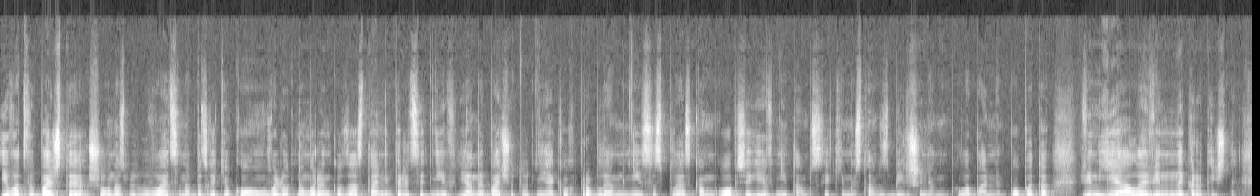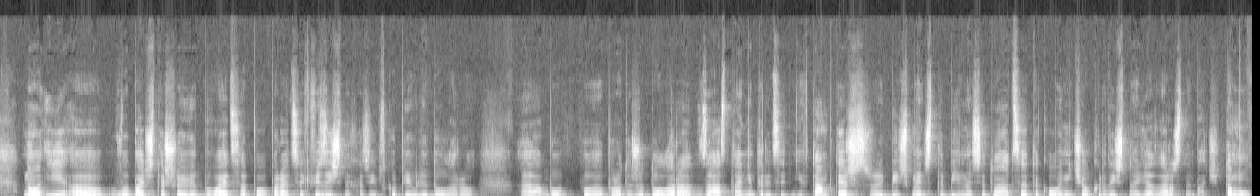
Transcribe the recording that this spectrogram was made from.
І от ви бачите, що у нас відбувається на безготівковому валютному ринку за останні 30 днів. Я не бачу тут ніяких проблем ні зі сплеском обсягів, ні там з якимось там збільшенням глобальним попиту. Він є, але він не критичний. Ну і е, ви бачите, що відбувається по операціях фізичних осіб з купівлі долару або продажу долара за останні 30 днів. Там теж більш-менш стабільна ситуація, такого нічого критичного я зараз не бачу. Тому,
